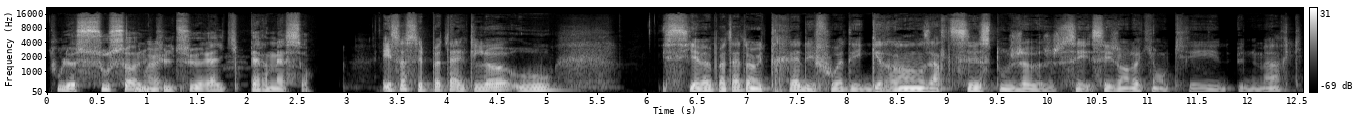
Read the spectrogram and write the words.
tout le sous-sol Ouais. culturel qui permet ça. Et ça, c'est peut-être là où s'il y avait peut-être un trait des fois des grands artistes ou je, ces, ces gens-là qui ont créé une marque,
